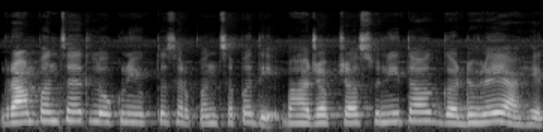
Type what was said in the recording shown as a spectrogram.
ग्रामपंचायत लोकनियुक्त सरपंचपदी भाजपच्या सुनीता गढळे आहेत.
